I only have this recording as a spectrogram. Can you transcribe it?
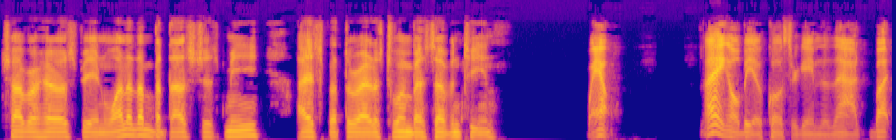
Trevor Harris being one of them, but that's just me. I expect the Riders to win by 17. Well, I think it'll be a closer game than that. But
